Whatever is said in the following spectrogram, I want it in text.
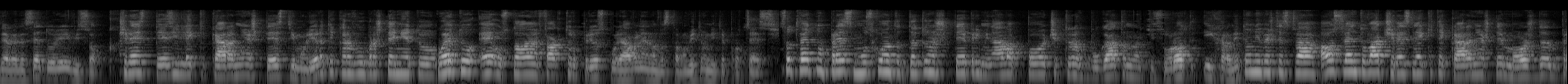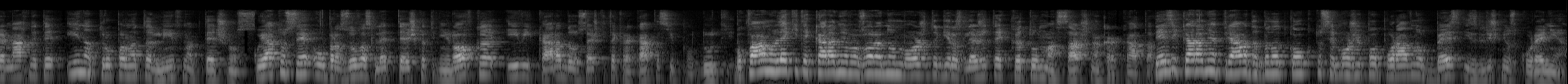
90 дори висок. Чрез тези леки карания ще стимулирате кръвообращението, което е основен фактор при ускоряване на възстановителните процеси. Съответно през мускулната тъкан ще преминава повече кръв богата на кислород и хранителни вещества, а освен това чрез леките карания ще може да премахнете и натрупаната лимфна течност, която се образува след тежка тренировка и ви кара да усещате краката си подути. Буквално леките карания в зорено може да ги разглеждате като масаж на краката. Тези карания трябва да бъдат колкото се може по-поравно без излишни ускорения.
